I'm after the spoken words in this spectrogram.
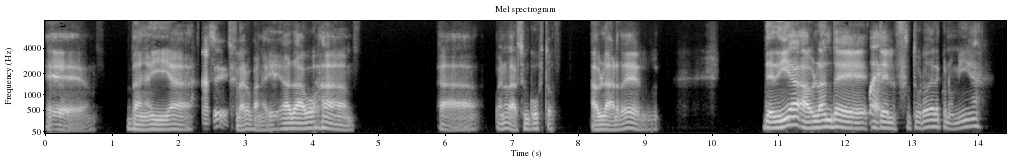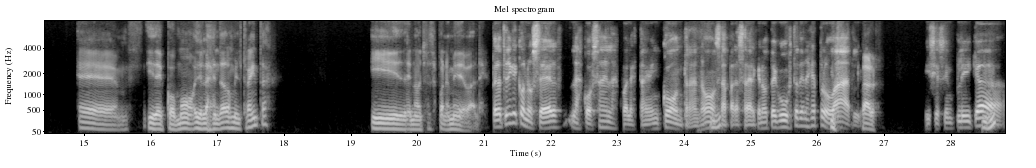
eh, van ahí a, Así. claro, van ahí a Davos a, a, bueno, darse un gusto, hablar del, de día hablan de, Bueno, del futuro de la economía eh, y de cómo, y de la Agenda 2030 y de noche se pone medievales. pero tiene que conocer las cosas en las cuales están en contra, ¿no? O Ujú. sea, para saber que no te gusta, tienes que probarlo. Claro. Y si eso Ujú. implica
